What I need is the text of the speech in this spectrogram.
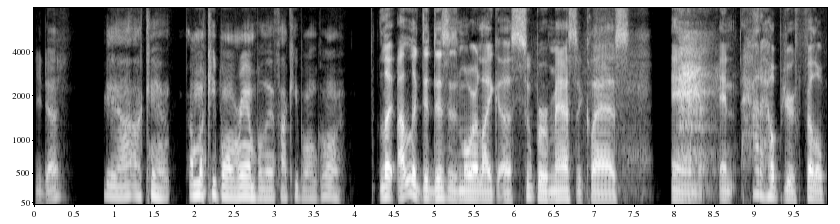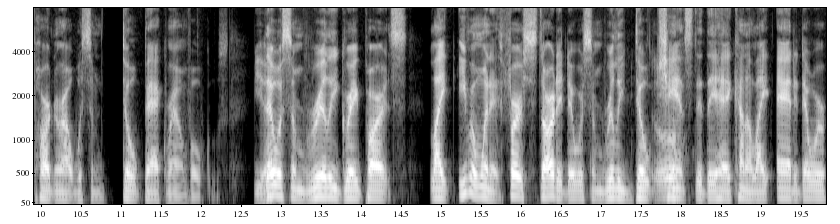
You done? Yeah, I, I can't. I'm gonna keep on rambling if I keep on going. Look, I looked at this as more like a super master class and and how to help your fellow partner out with some dope background vocals. Yeah. There was some really great parts. like even when it first started, there were some really dope Ugh. chants that they had kind of like added that were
